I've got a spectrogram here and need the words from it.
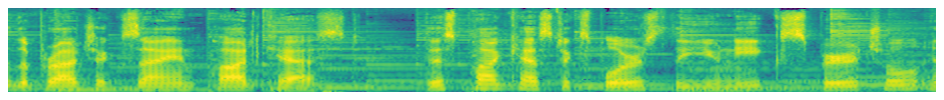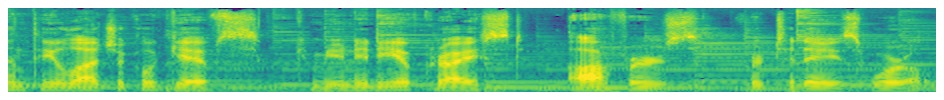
To the Project Zion podcast. This podcast explores the unique spiritual and theological gifts Community of Christ offers for today's world.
